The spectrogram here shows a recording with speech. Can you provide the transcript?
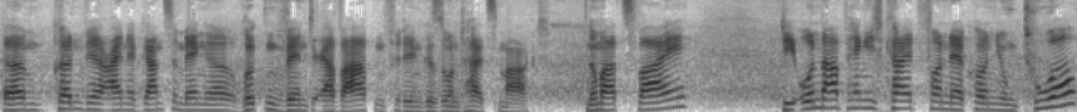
können wir eine ganze Menge Rückenwind erwarten für den Gesundheitsmarkt. Nummer zwei, die Unabhängigkeit von der Konjunktur.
